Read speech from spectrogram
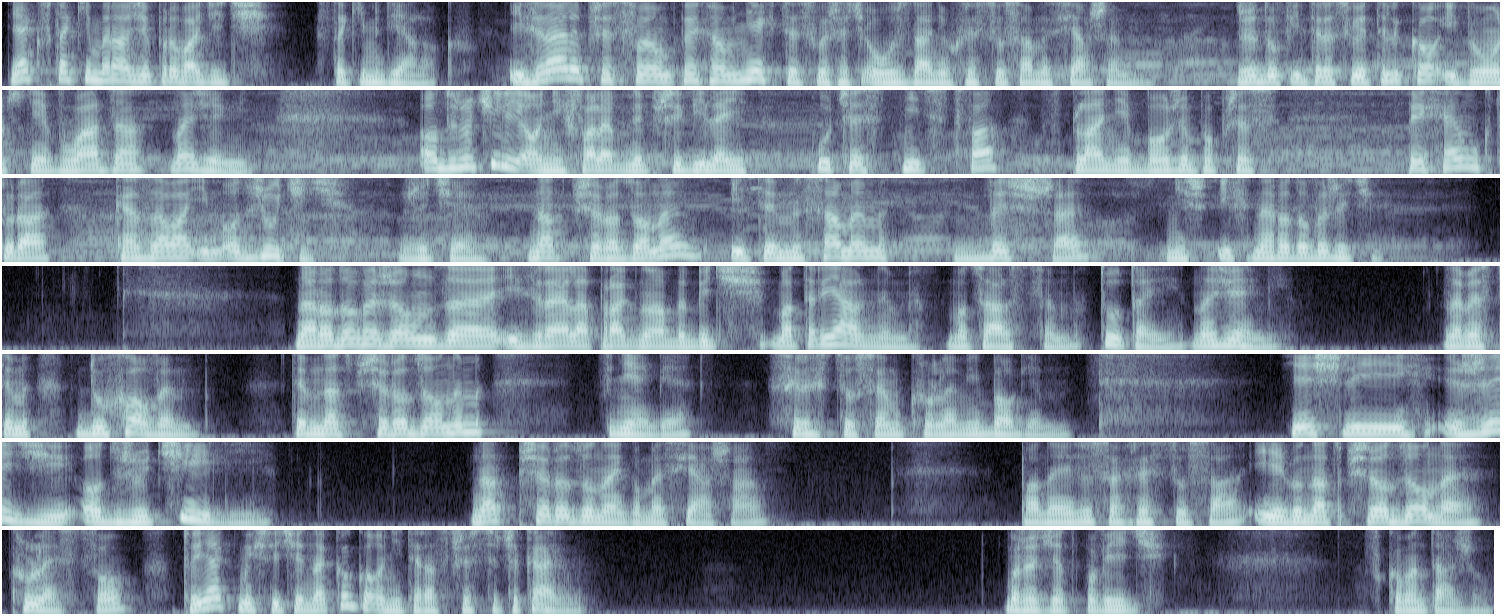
Jak w takim razie prowadzić z takim dialog? Izrael przez swoją pychę nie chce słyszeć o uznaniu Chrystusa Mesjaszem. Żydów interesuje tylko i wyłącznie władza na ziemi. Odrzucili oni chwalebny przywilej uczestnictwa w planie Bożym poprzez pychę, która kazała im odrzucić życie nadprzyrodzone i tym samym wyższe niż ich narodowe życie. Narodowe żądze Izraela pragną, aby być materialnym mocarstwem tutaj, na ziemi. Zamiast tym duchowym, tym nadprzyrodzonym w niebie, z Chrystusem, Królem i Bogiem. Jeśli Żydzi odrzucili nadprzyrodzonego Mesjasza, Pana Jezusa Chrystusa i Jego nadprzyrodzone królestwo, to jak myślicie, na kogo oni teraz wszyscy czekają? Możecie odpowiedzieć w komentarzu.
